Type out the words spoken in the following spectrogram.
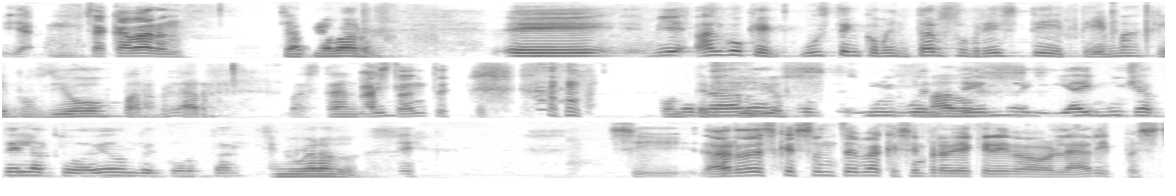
ya, se acabaron. se acabaron. Eh, bien, algo que gusten comentar sobre este tema que nos dio para hablar bastante, Bastante. con No, nada, es muy buen tema y hay mucha tela todavía donde cortar. sin lugar a dudas. Sí, la verdad es que es un tema que siempre había querido hablar y pues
